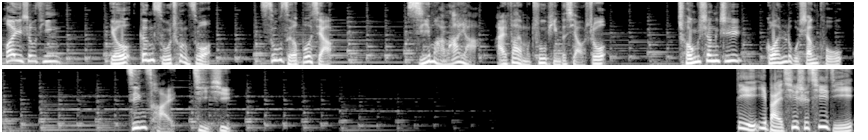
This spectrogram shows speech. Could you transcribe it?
欢迎收听由耕俗创作、苏泽播讲、喜马拉雅 FM 出品的小说《重生之官路商途》，精彩继续，第一百七十七集。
